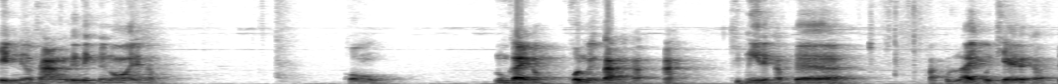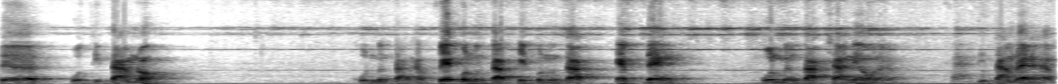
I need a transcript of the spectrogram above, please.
เป็นแนวทางเล็กๆน้อยๆนะครับ ของ ลุงไก่เนาะคนเมืองตากนะครับอะคลิปนี้นะครับเด้อฝากกดไลค์กดแชร์นะครับเด้อกดติดตามเนาะคนเมืองตากครับเฟซคนเมืองตากเพจคนเมืองตากแอปแดงคนเมืองตากชาแนลนะครับค่ะติดตามได้นะครับ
